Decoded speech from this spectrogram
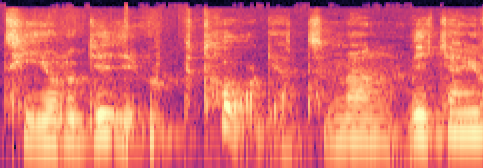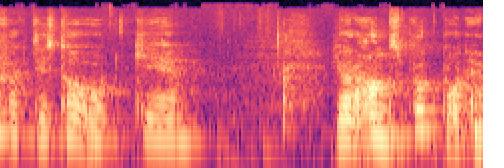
teologi upptaget men vi kan ju faktiskt ta och eh, göra anspråk på det.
